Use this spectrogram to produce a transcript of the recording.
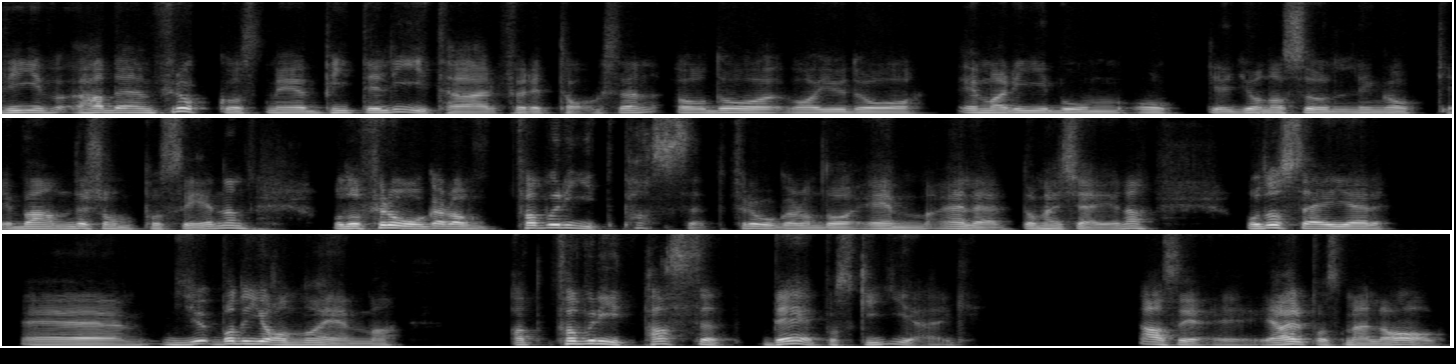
vi hade en frukost med Peter Lit här för ett tag sedan och då var ju då Emma Ribom och Jonas Sundling och Ebba Andersson på scenen. Och då frågar de favoritpasset, frågar de då Emma, eller de här tjejerna. Och då säger eh, både John och Emma att favoritpasset, det är på skijärg. Alltså, jag, höll på att smälla av.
